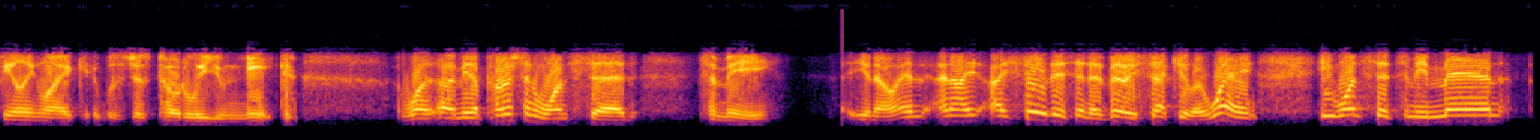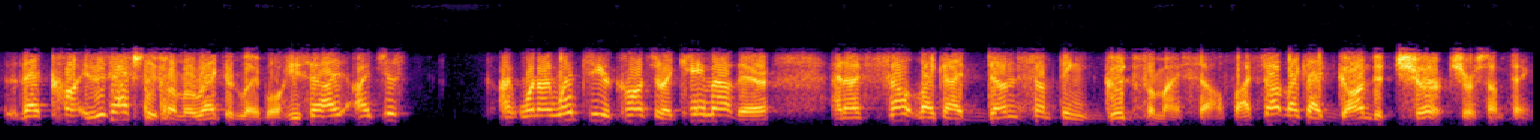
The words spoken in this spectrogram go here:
feeling like it was just totally unique. I mean, a person once said to me, you know, and and I I say this in a very secular way. He once said to me, "Man, that con-, it was actually from a record label." He said, "I I just I, when I went to your concert, I came out there and I felt like I'd done something good for myself. I felt like I'd gone to church or something.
